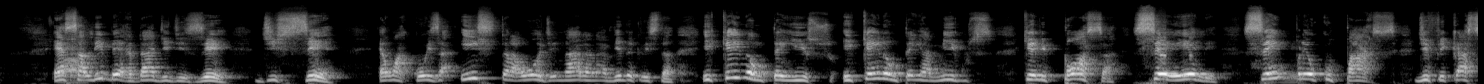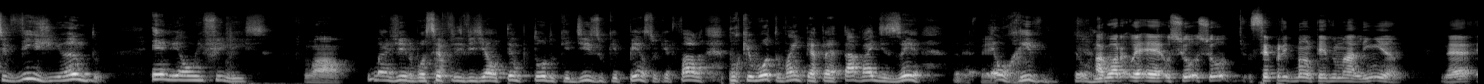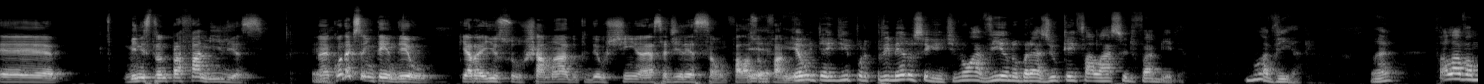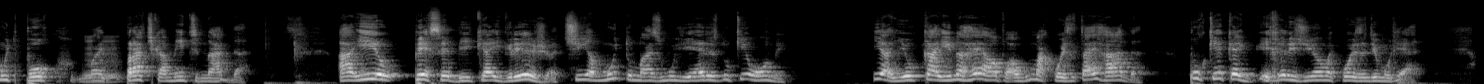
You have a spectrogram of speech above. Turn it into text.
Essa liberdade de dizer, de ser, é uma coisa extraordinária na vida cristã. E quem não tem isso, e quem não tem amigos que ele possa ser ele, sem preocupar-se de ficar se vigiando, ele é um infeliz. Uau! Imagina, você vigiar o tempo todo o que diz, o que pensa, o que fala, porque o outro vai interpretar, vai dizer. É horrível. É horrível. Agora, é, é, o, senhor, o senhor sempre manteve uma linha né, é, ministrando para famílias. É. Né? Quando é que você entendeu que era isso o chamado que Deus tinha, essa direção, falar sobre é, família? Eu entendi por, primeiro o seguinte: não havia no Brasil quem falasse de família. Não havia. Né? Falava muito pouco, uhum. mas praticamente nada. Aí eu percebi que a igreja tinha muito mais mulheres do que homem. E aí eu caí na real, alguma coisa está errada. Por que, que a religião é coisa de mulher?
